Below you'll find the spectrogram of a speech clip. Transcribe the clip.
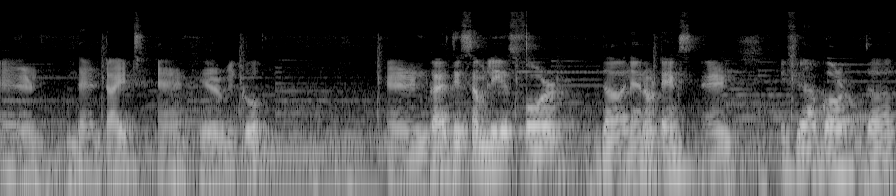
And then tight and here we go. And guys this assembly is for the nano tanks. And if you have got the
